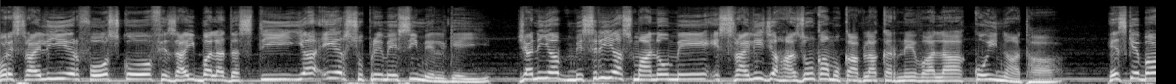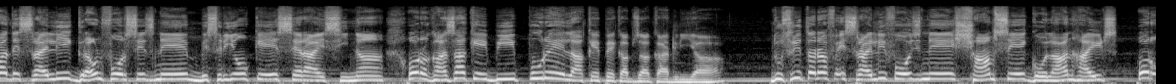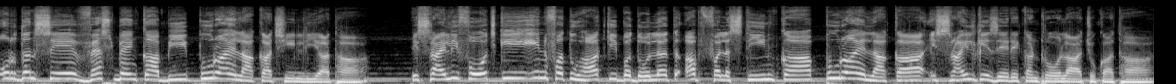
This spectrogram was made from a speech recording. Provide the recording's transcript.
और इसराइली एयरफोर्स को फिजाई बलादस्ती या एयर सुप्रीमेसी मिल गई। यानी अब मिस्री आसमानों में इसराइली जहाजों का मुकाबला करने वाला कोई ना था। इसके बाद इसराइली ग्राउंड फोर्सेस ने मिस्रियों के सराय सीना और गाजा के भी पूरे इलाके पे कब्जा कर लिया। दूसरी तरफ़ इसराइली फौज ने शाम से गोलान हाइट्स और उर्दन से वेस्ट बैंक का भी पूरा इलाका छीन लिया था। इसराइली फौज की इन फतुहात की बदौलत अब फलस्तीन का पूरा इलाका इसराइल के जेर कंट्रोल आ चुका था।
